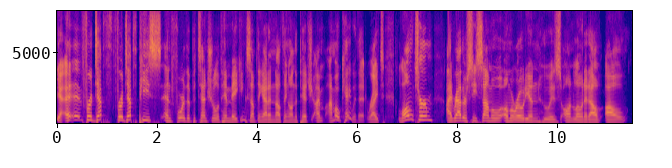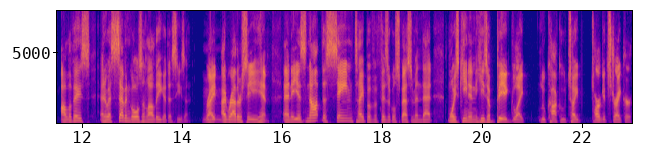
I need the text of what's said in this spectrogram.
Yeah, for a depth for a depth piece and for the potential of him making something out of nothing on the pitch, I'm I'm okay with it, right? Long term, I'd rather see Samu Omorodion, who is on loan at Al, Al Alaves and who has seven goals in La Liga this season, right? Hmm. I'd rather see him, and he is not the same type of a physical specimen that Moise Keenan. He's a big like Lukaku type target striker.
